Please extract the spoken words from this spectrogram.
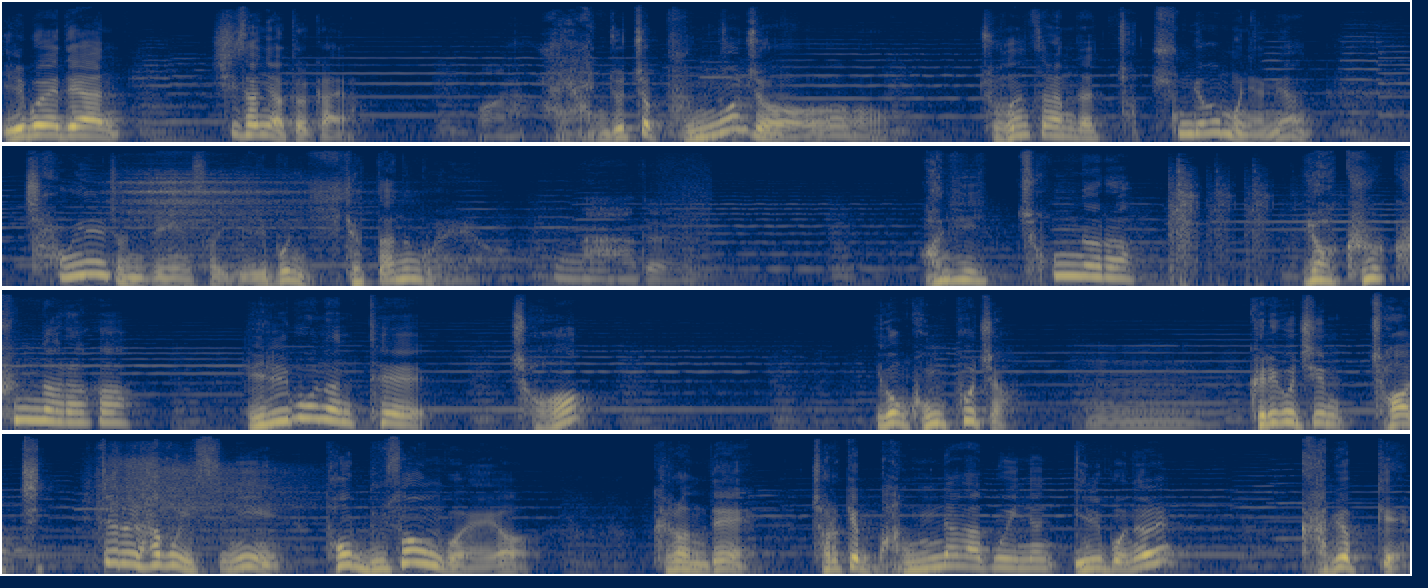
일본에 대한 시선이 어떨까요? 아, 안 좋죠. 분노죠. 조선 사람들 첫 충격은 뭐냐면 청일 전쟁에서 일본이 이겼다는 거예요. 음. 아, 네. 아니 청나라 야 그 큰 나라가 일본한테 져? 이건 공포죠. 음. 그리고 지금 저 짓들을 하고 있으니 더 무서운 거예요. 그런데 저렇게 막 나가고 있는 일본을 가볍게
